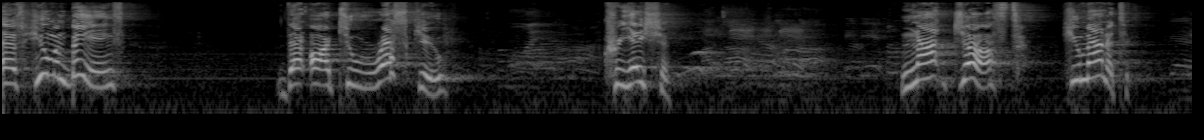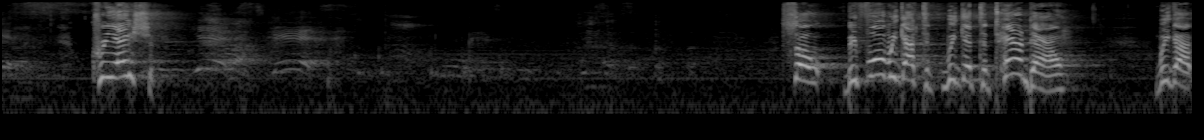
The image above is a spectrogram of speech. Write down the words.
As human beings that are to rescue creation not just humanity, creation. So before we got to we get to tear down, we got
